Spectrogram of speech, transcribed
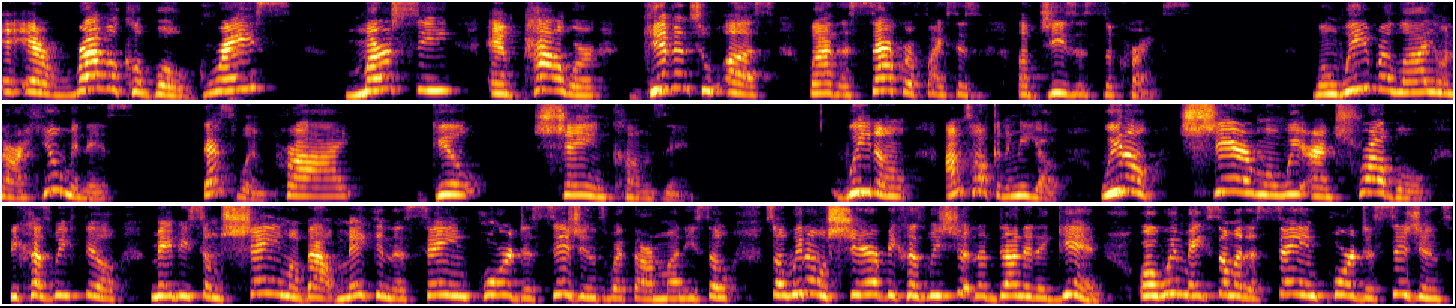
and irrevocable grace, mercy, and power given to us by the sacrifices of Jesus the Christ. When we rely on our humanness, that's when pride, guilt, shame comes in we don't i'm talking to me y'all. We don't share when we are in trouble because we feel maybe some shame about making the same poor decisions with our money. So so we don't share because we shouldn't have done it again. Or we make some of the same poor decisions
